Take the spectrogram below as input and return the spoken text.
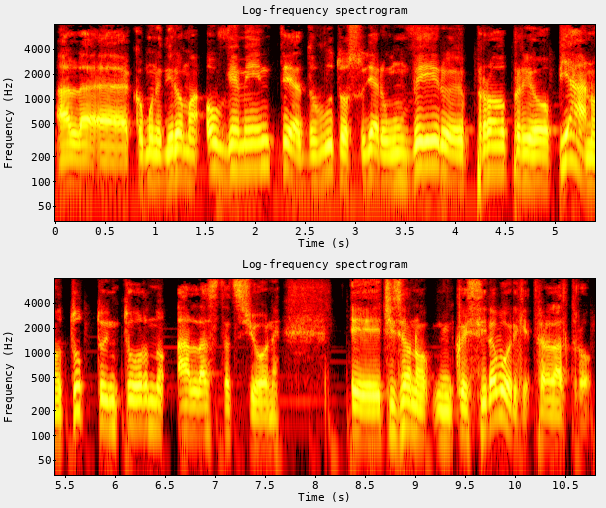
al eh, Comune di Roma ovviamente ha dovuto studiare un vero e proprio piano tutto intorno alla stazione E ci sono in questi lavori che tra l'altro,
